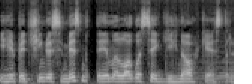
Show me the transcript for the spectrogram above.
e repetindo esse mesmo tema logo a seguir na orquestra.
